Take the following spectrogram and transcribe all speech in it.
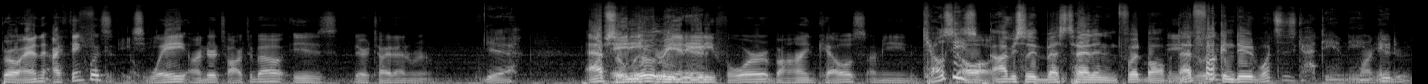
bro. And I think what's AC. way under talked about is their tight end room. Yeah, absolutely. 83 and dude. 84 behind Kels. I mean, Kelce's dogs. obviously the best tight end in football, but that fucking dude, what's his goddamn name? Mark Eight- Andrews?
